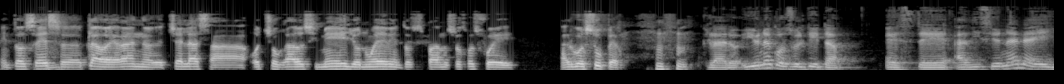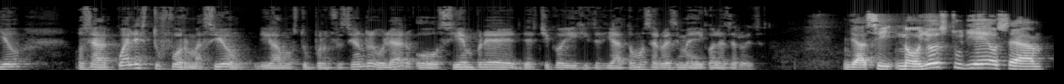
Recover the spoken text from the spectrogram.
Entonces, eh, claro, eran eh, chelas a 8 grados y medio, 9, entonces para nosotros fue algo súper. claro, y una consultita, este, adicional a ello, o sea, ¿cuál es tu formación, digamos, tu profesión regular o siempre desde chico dijiste, ya tomo cerveza y me dedico a la cerveza? Ya, sí. No, yo estudié, o sea,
